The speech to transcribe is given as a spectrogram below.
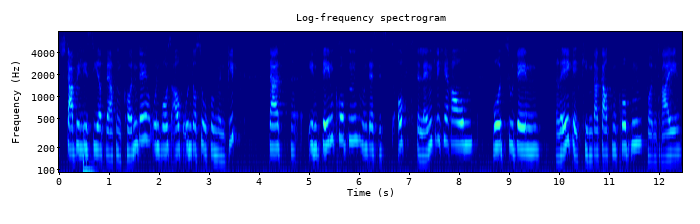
stabilisiert werden konnte und wo es auch Untersuchungen gibt, dass in den Gruppen, und das ist oft der ländliche Raum, wo zu den Regelkindergartengruppen von drei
